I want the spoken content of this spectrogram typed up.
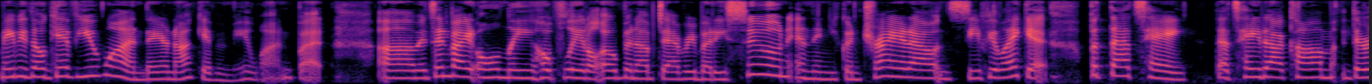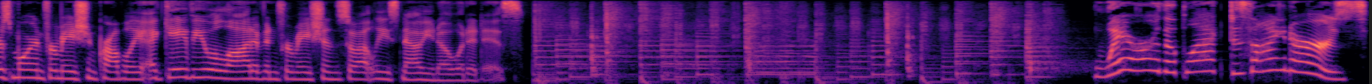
Maybe they'll give you one. They are not giving me one, but um, it's invite only. Hopefully, it'll open up to everybody soon, and then you can try it out and see if you like it. But that's hey. That's hey.com. There's more information probably. I gave you a lot of information, so at least now you know what it is. Where are the black designers?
